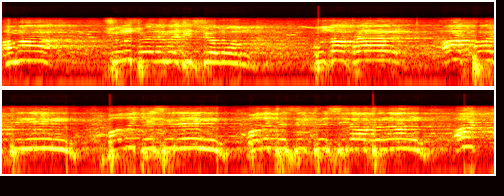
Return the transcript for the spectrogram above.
Ama şunu söylemek istiyorum. Bu zafer AK Parti'nin, Balıkesir'in, Balıkesir Teşkilatı'nın AK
